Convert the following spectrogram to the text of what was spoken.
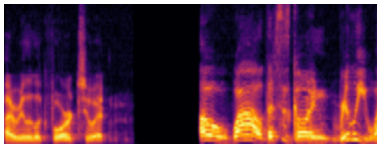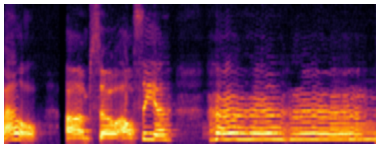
I really look forward to it. Oh wow, this is going really well. Um, so I'll see ya.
